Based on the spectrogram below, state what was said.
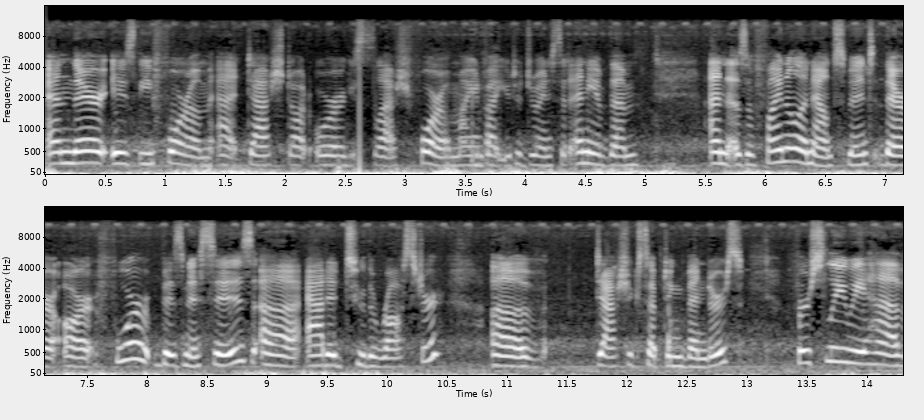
and there is the forum at dash.org slash forum. I invite you to join us at any of them. And as a final announcement, there are four businesses uh, added to the roster of Dash accepting vendors. Firstly, we have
